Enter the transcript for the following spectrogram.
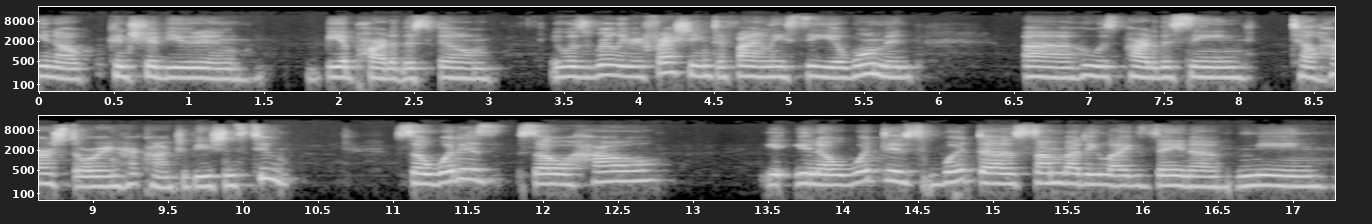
you know, contribute and be a part of this film. It was really refreshing to finally see a woman uh, who was part of the scene tell her story and her contributions too. So, what is so how you know what does what does somebody like Zana mean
